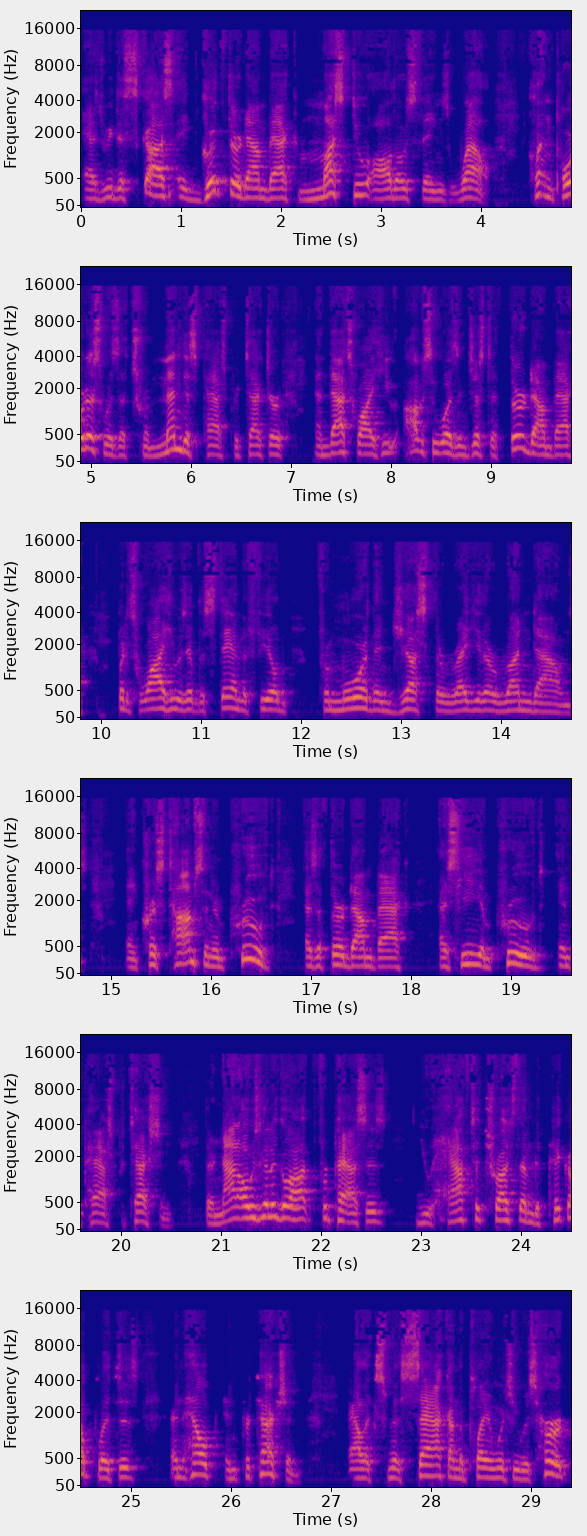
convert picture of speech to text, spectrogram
As we discuss, a good third down back must do all those things well. Clinton Portis was a tremendous pass protector, and that's why he obviously wasn't just a third down back, but it's why he was able to stay on the field for more than just the regular rundowns. And Chris Thompson improved as a third down back as he improved in pass protection. They're not always going to go out for passes. You have to trust them to pick up blitzes and help in protection. Alex Smith's sack on the play in which he was hurt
